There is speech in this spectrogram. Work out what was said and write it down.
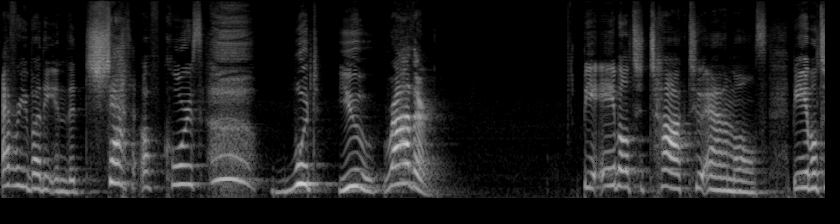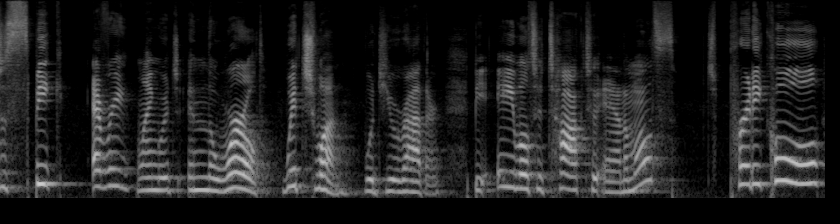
everybody in the chat, of course. Would you rather be able to talk to animals, be able to speak every language in the world? Which one would you rather? Be able to talk to animals? It's pretty cool.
